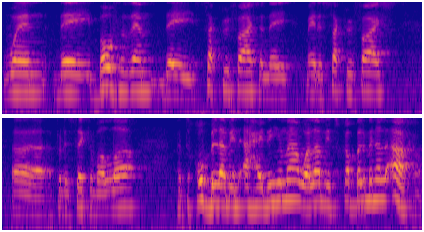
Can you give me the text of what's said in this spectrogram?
when they both of them they sacrificed and they made a sacrifice uh, for the sake of Allah فتقبل من أحدهما ولم يتقبل من الآخر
